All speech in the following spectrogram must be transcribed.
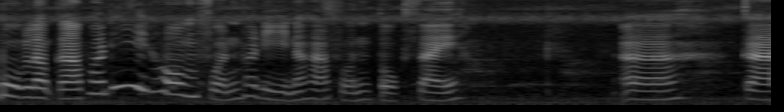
ปลูกแล้วก็พอดีท่มฝนพอดีนะคะ ฝนตกใส่ เอ่อกะ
